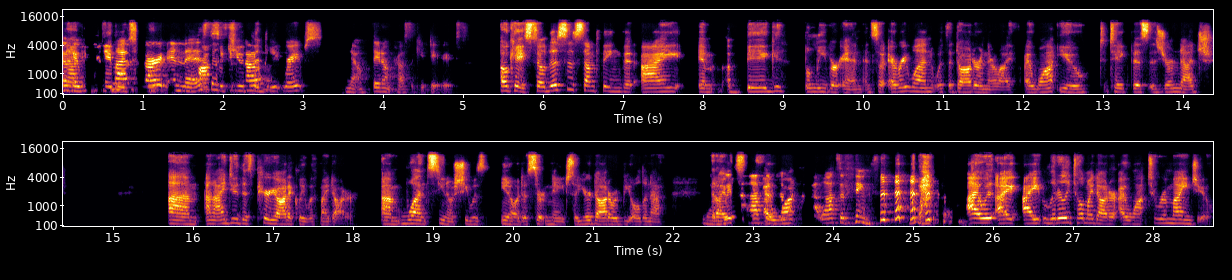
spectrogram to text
okay, have we you been able to start in this. and prosecute the date rapes no, they don't prosecute date rapes. Okay, so this is something that I am a big believer in. And so, everyone with a daughter in their life, I want you to take this as your nudge. Um, and I do this periodically with my daughter. Um, once, you know, she was, you know, at a certain age. So, your daughter would be old enough that I, We've would, got lots I of- want, lots of things. I would, I, I literally told my daughter, I want to remind you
